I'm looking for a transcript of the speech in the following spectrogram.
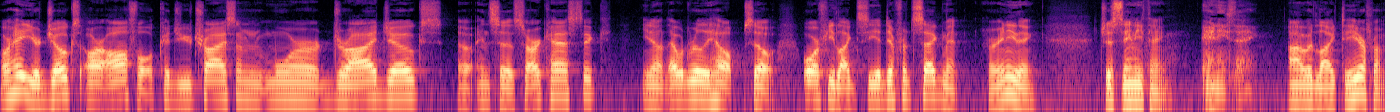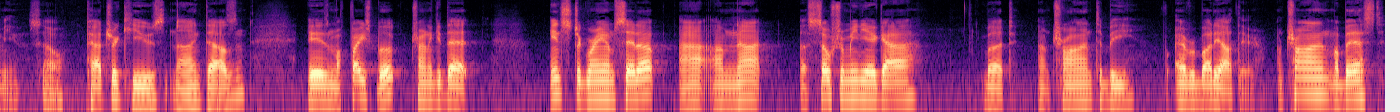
Or, hey, your jokes are awful. Could you try some more dry jokes uh, instead of sarcastic? You know, that would really help. So, or if you'd like to see a different segment or anything, just anything, anything, I would like to hear from you. So, Patrick Hughes 9000 is my Facebook. Trying to get that Instagram set up. I, I'm not a social media guy, but I'm trying to be for everybody out there. I'm trying my best.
